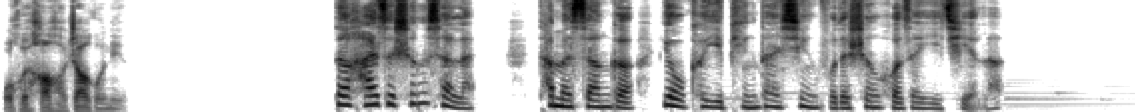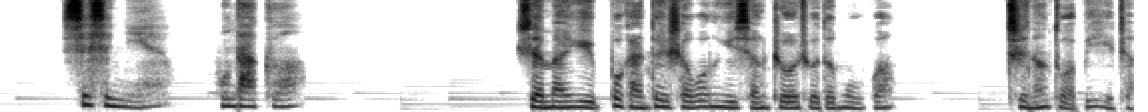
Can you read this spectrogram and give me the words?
我会好好照顾您。等孩子生下来。他们三个又可以平淡幸福的生活在一起了。谢谢你，翁大哥。沈曼玉不敢对上翁玉祥灼灼的目光，只能躲避着。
